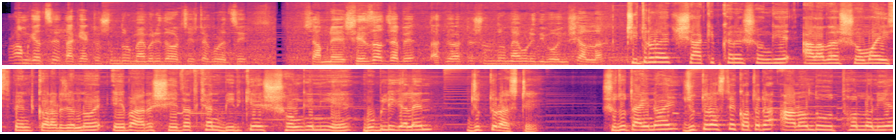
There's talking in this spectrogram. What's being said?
আব্রাহাম গেছে, তাকে একটা সুন্দর মেমোরি দেওয়ার চেষ্টা করেছে। সামনে শেজাদ যাবে, তাকেও একটা সুন্দর মেমোরি দিব ইনশাল্লাহ চিত্রনায়ক শাকিব খানের সঙ্গে আলাদা সময় স্পেন্ড করার জন্য এবার শেজাদ খান বীরকে সঙ্গে নিয়ে বুবলি গেলেন যুক্তরাষ্ট্রে। শুধু তাই নয়, যুক্তরাষ্ট্রে কতটা আনন্দ উৎফুল্ল নিয়ে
